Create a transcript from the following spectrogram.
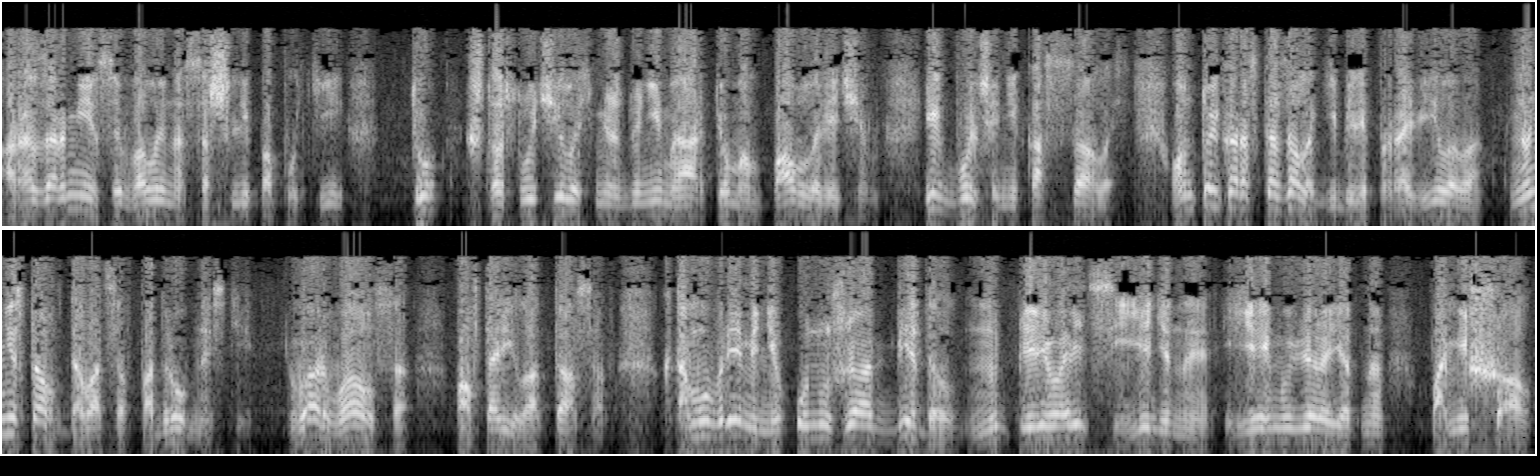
разармейцы Волына сошли по пути. То, что случилось между ним и Артемом Павловичем, их больше не касалось. Он только рассказал о гибели Правилова, но не стал вдаваться в подробности. Ворвался, повторил Атасов. К тому времени он уже обедал, но переварить съеденное я ему, вероятно, помешал.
